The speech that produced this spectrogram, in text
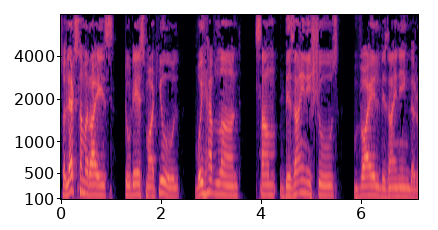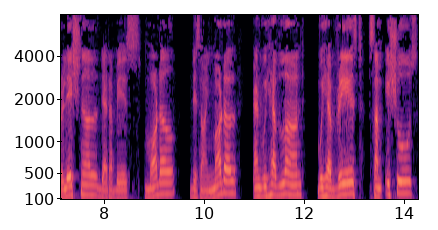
So let's summarize today's module. We have learned some design issues while designing the relational database model, design model, and we have learned, we have raised some issues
